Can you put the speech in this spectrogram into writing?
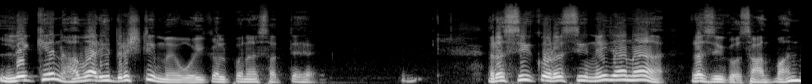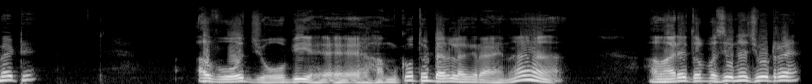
लेकिन हमारी दृष्टि में वही कल्पना सत्य है। रस्सी को रस्सी नहीं जाना, रस्सी को सांप मान बैठे। अब वो जो भी है, हमको तो डर लग रहा है ना। हमारे तो पसीने छूट रहे हैं।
